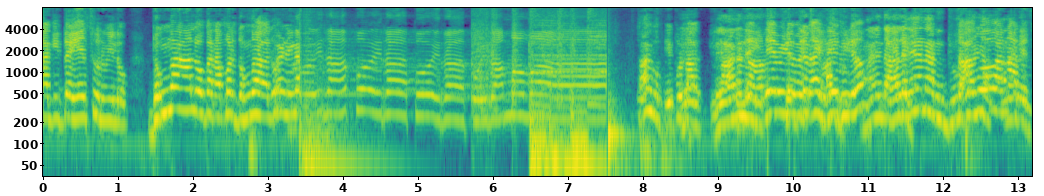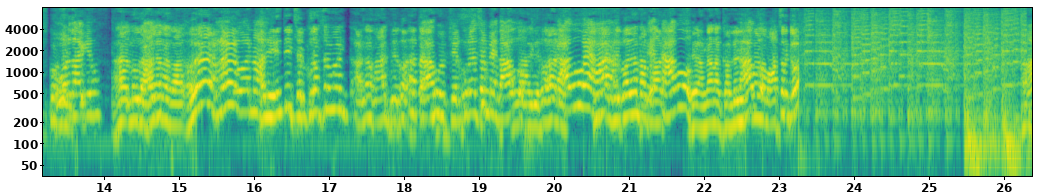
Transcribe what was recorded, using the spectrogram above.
నాకు ఇట్లా చేస్తున్నారు వీళ్ళు. దొంగ ఆలు ఒక నంబర్ దొంగ ఆలు. ఇప్పుడు నాకు ఇదే వీడియో పెడతా ఇదే వీడియో తాగు. ఎవరు తాగిరు? నువ్వు రాగనా తాగు. అది ఏంటి చెరుకు రసం. తాగు చెరుకు రసమే తాగు. తాగు అన్న. తాగు నా కళ్ళు తాగు. ఆ.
